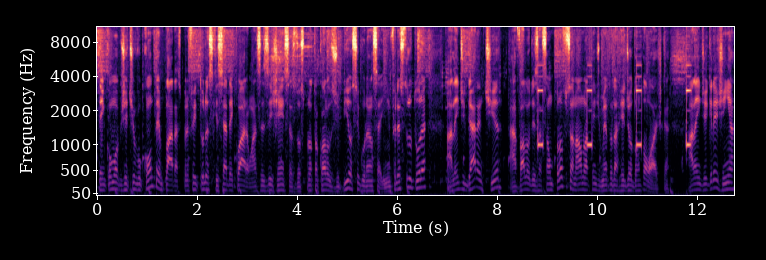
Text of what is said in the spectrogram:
tem como objetivo contemplar as prefeituras que se adequaram às exigências dos protocolos de biossegurança e infraestrutura, além de garantir a valorização profissional no atendimento da rede odontológica. Além de Igrejinha,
